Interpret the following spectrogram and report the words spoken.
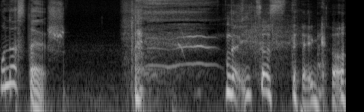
u nas też. No i co z tego?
